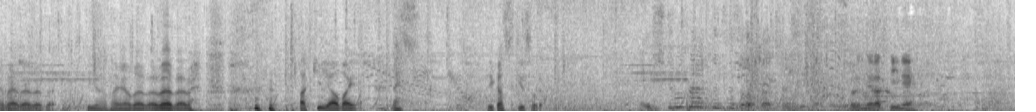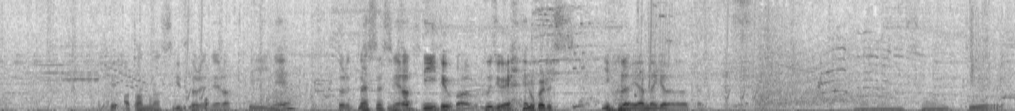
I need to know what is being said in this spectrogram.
やばいやばいやばい。やばいやばいやばいやばい。やばいやばい滝やばいな。ナイスでかすぎそれ。後ろから崩せそうだったらチャレンジしたそれ狙っていいね。え当たんなすぎるそれ狙っていいね。それナイスナイス狙っていいというか富士が了解です。今のはやんなきゃダメだった。7 3いて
